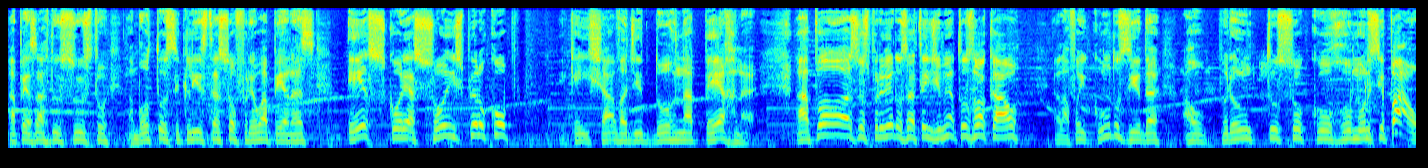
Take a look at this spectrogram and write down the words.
Apesar do susto, a motociclista sofreu apenas escoriações pelo corpo queixava de dor na perna. Após os primeiros atendimentos local, ela foi conduzida ao pronto socorro municipal.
